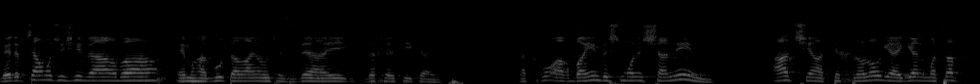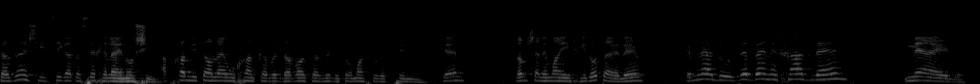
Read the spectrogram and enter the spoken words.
ב-1964 הם הגו את הרעיון של שדה ה-X וחלקיק ה-X. לקחו 48 שנים עד שהטכנולוגיה הגיעה למצב כזה שהשיגה את השכל האנושי. אף אחד מאיתנו לא היה מוכן לקבל דבר כזה בתור משהו רציני, כן? לא משנה מה היחידות האלה, הם לא ידעו, זה בין 1 ל-100 אלף.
